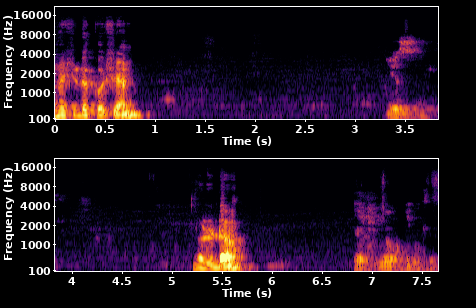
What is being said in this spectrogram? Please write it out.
Understood the question? Yes. Note it down. Sir, noting, sir.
